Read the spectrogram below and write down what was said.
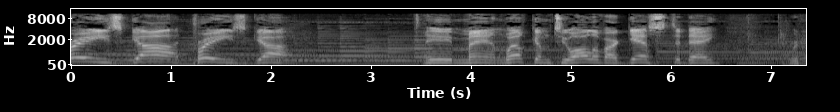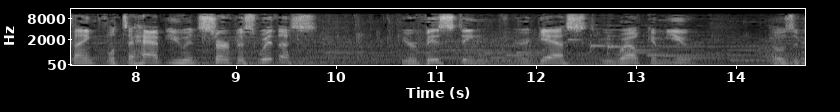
Praise God. Praise God. Amen. Welcome to all of our guests today. We're thankful to have you in service with us. If you're visiting, if you're a guest, we welcome you. Those of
